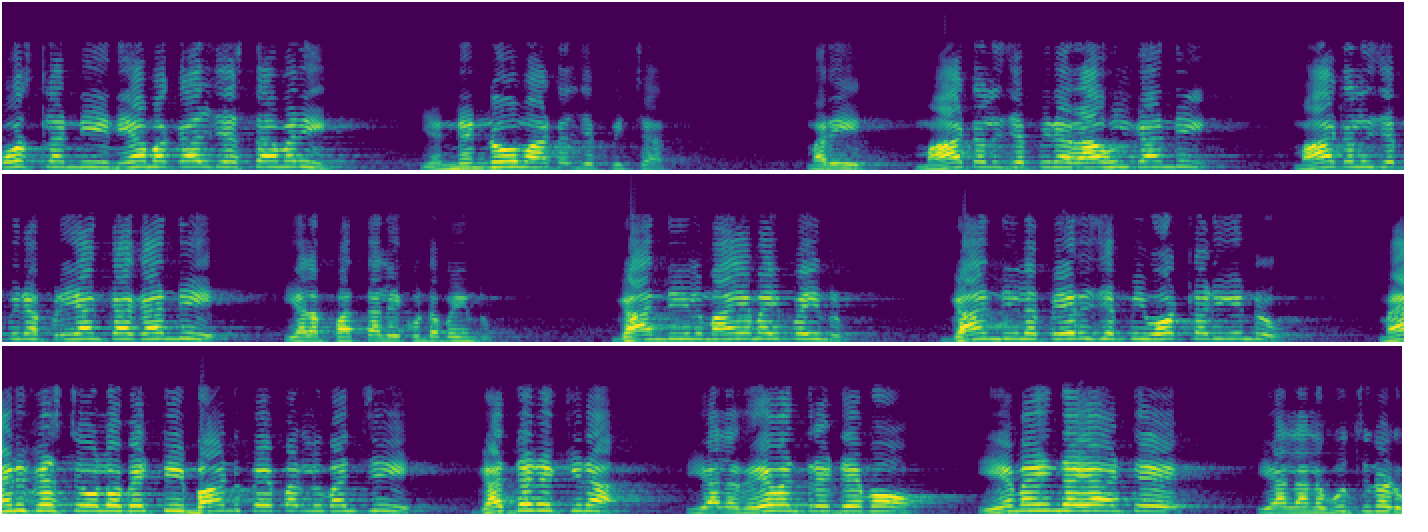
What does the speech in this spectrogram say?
పోస్టులన్నీ నియామకాలు చేస్తామని ఎన్నెన్నో మాటలు చెప్పించారు. మరి మాటలు చెప్పిన రాహుల్ గాంధీ మాటలు చెప్పిన ప్రియాంక గాంధీ ఇలా పత్తా లేకుండా పోయినరు గాంధీలు మాయమైపోయినరు గాంధీల పేరు చెప్పి ఓట్లు అడిగినరు మేనిఫెస్టోలో పెట్టి బాండ్ పేపర్లు పంచి గద్దెనెక్కిన ఇవాళ రేవంత్ రెడ్డి ఏమో ఏమైందయ్యా అంటే ఇవాళ నన్ను కూర్చున్నాడు.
